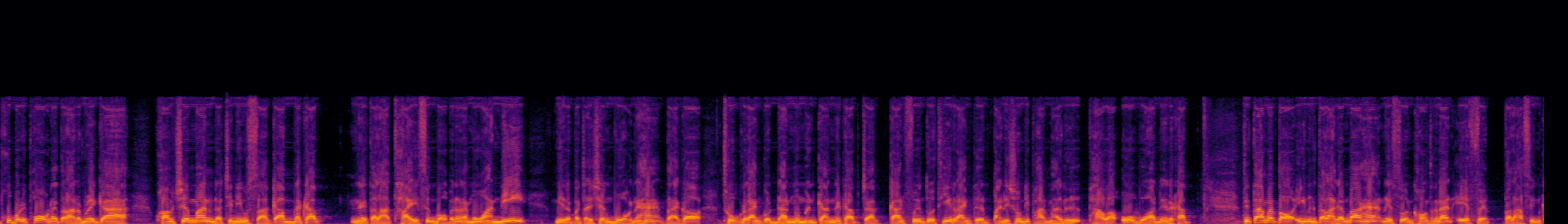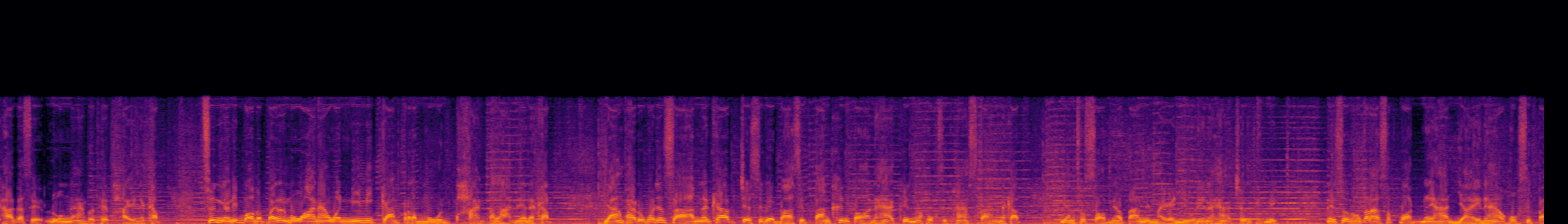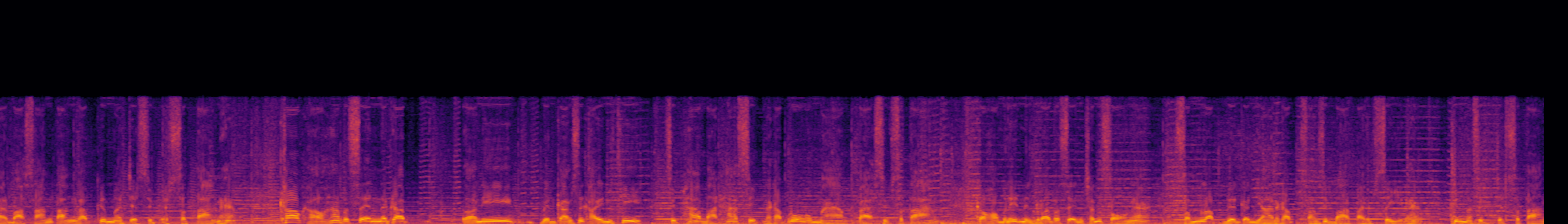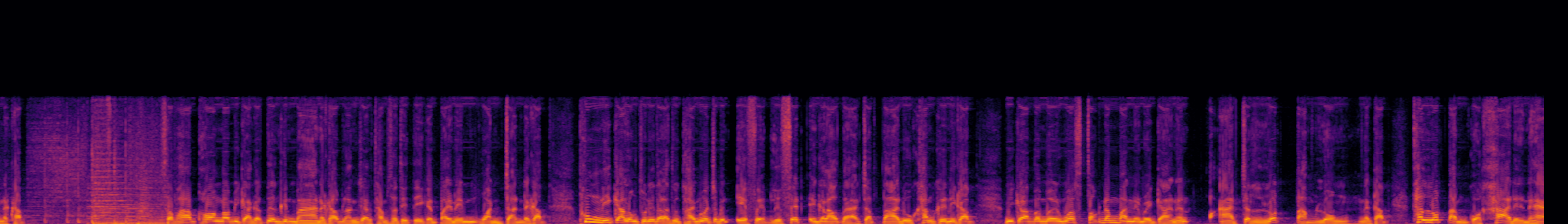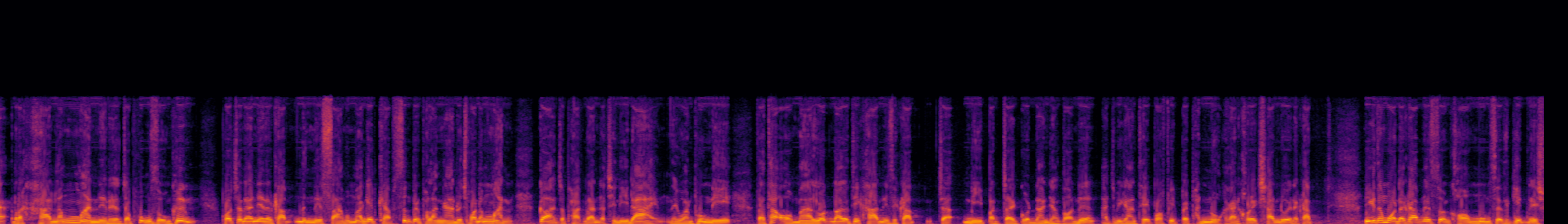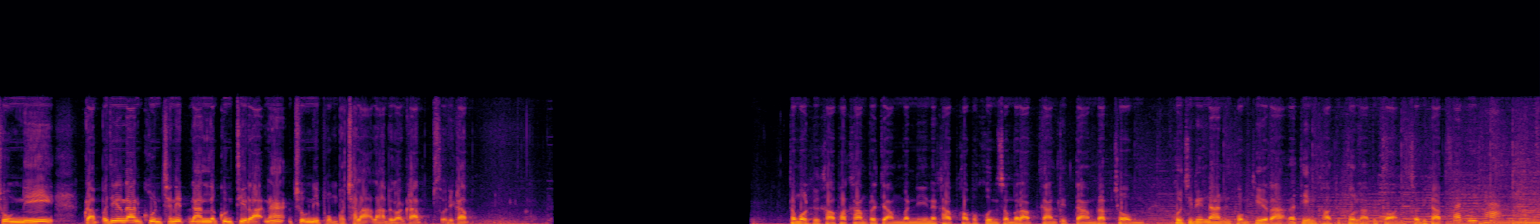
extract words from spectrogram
ผู้บริโภคในตลาดอเมริกา ความเชื่อมั่นดัชนีอุตสาหกรรมนะครับ ในตลาดไทย ซึ่งบอกไปตั้งแต่เมื่อวานนี้ มีแต่ปัจจัยเชิงบวกนะฮะ แต่ก็ถูกแรงกดดันมาเหมือนกันนะครับ จากการฟื้นตัวที่แรงเกินไปในช่วงที่ผ่านมาหรือภาวะ overbought เนี่ยนะครับ ติดตามกันต่ออีกหนึ่งตลาดกันบ้างฮะ ในส่วนของทางด้าน AFET ตลาดสินค้าเกษตรล่วงหน้าแห่งประเทศไทยนะครับ ซึ่งอย่างที่บอกกันไปตั้งแต่เมื่อวานนะฮะวันนี้มีการประมูลผ่านตลาดเนี่ยนะครับยางพาราโรงพยาบาลชั้น3นะครับ71 บาท 10 สตางค์ขึ้นต่อนะฮะขึ้นมา 65 สตางค์นะครับยังทดสอบแนวต้านใหม่ๆกันอยู่เนี่ยนะฮะเชิงเทคนิค ในส่วนของตลาด spot ในหาดใหญ่นะฮะ 68 บาท 3 สตางค์ครับ ขึ้นมา 71 สตางค์นะฮะ ข้าวขาว 5%นะครับ ตอนนี้เป็นการซื้อขายอยู่ที่ 15 บาท 50 นะครับ ร่วงลงมา 80 สตางค์ ข้าวหอมมะลิ100%ชั้น 2 นะฮะสำหรับเดือนกันยานะครับ 30 บาท 84 นะฮะ ขึ้นมา 17 สตางค์นะครับ สภาพคล่องก็มีการกระเตื้องขึ้นมานะครับหลังจากทำสถิติกันไปในวันจันทร์นะครับพรุ่งนี้การลงทุนในตลาดทุนไทยไม่ว่าจะเป็น AFET หรือเซ็ตเองก็แล้วแต่จับตาดูค่ำคืนนี้ครับมีการประเมินว่าสต็อกน้ำมันในอเมริกานั้นอาจจะลดต่ำลงนะครับถ้าลดต่ำกว่าคาดเนี่ยนะฮะราคาน้ำมันเนี่ยจะพุ่งสูงขึ้น เพราะฉะนั้นเนี่ยนะครับหนึ่งในสามของ Market Cap ซึ่งเป็นพลังงานโดยเฉพาะน้ำมัน ก็อาจจะผลักดันดัชนีได้ในวันพรุ่งนี้ แต่ถ้าออกมาลดน้อยกว่าที่คาดนี่สิครับจะมีปัจจัยกดดันอย่างต่อเนื่องอาจจะมีการเทค profit ไปพันหนวกกับการ correction ด้วยนะครับนี่ทั้งหมดนะครับในส่วนของมุมเศรษฐกิจในช่วงนี้กลับไปที่ทางด้านคุณชนิดนันท์และคุณธีระนะฮะช่วงนี้ผมพัชระลาไปก่อนครับ สวัสดีครับ ทั้งหมดคือข่าวภาคค่ำประจำวันนี้นะครับ ขอบพระคุณสำหรับการติดตามรับชม คุณชนิดนันท์ผมธีระและทีมข่าวทุกคนลาไปก่อน สวัสดีครับ สวัสดีค่ะ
